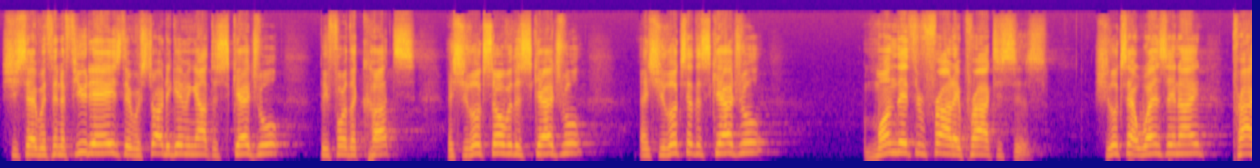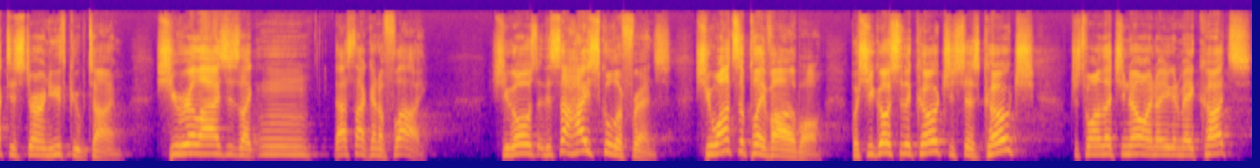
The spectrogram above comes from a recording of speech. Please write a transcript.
she said within a few days they were started giving out the schedule before the cuts and she looks over the schedule and she looks at the schedule Monday through Friday practices. She looks at Wednesday night, practice during youth group time. She realizes, like, mm, that's not gonna fly. She goes, this is a high schooler, friends. She wants to play volleyball, but she goes to the coach and says, Coach, just wanna let you know, I know you're gonna make cuts,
